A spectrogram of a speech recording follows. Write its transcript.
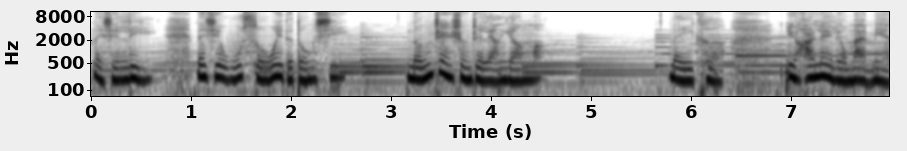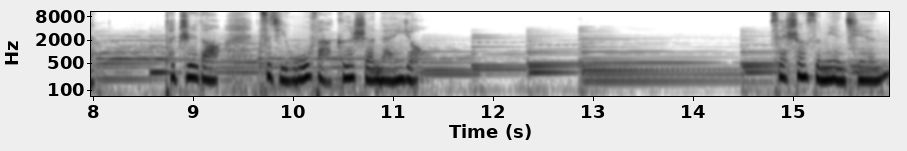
那些利，那些无所谓的东西，能战胜这两样吗？那一刻，女孩泪流满面，她知道自己无法割舍男友。在生死面前，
